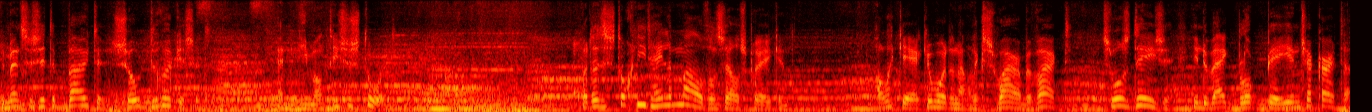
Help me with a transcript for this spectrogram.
De mensen zitten buiten, zo druk is het. En niemand die ze stoort. Maar dat is toch niet helemaal vanzelfsprekend. Alle kerken worden namelijk zwaar bewaakt. Zoals deze in de wijk Blok B in Jakarta.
